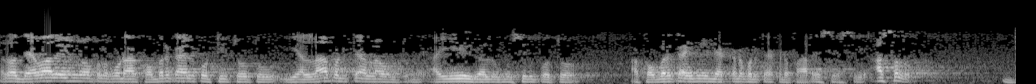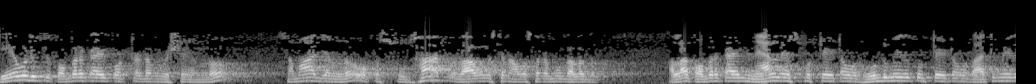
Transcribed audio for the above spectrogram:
తర్వాత దేవాలయం లోపల కూడా కొబ్బరికాయలు కొట్టి చోటు ఎలా పడితే అలా ఉంటుంది. అయ్యేగలు ముసిరిపోతూ ఆ కొబ్బరికాయ నీళ్ళు ఎక్కడ పడితే అక్కడ పారేసేసి అసలు దేవుడికి కొబ్బరికాయ కొట్టడం విషయంలో సమాజంలో ఒక సుధా రావాల్సిన అవసరము గలదు. అలా కొబ్బరికాయని నేలనేసి కుట్టేయటం కొట్టేయటం రోడ్డు మీద కొట్టేయటం రాతి మీద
